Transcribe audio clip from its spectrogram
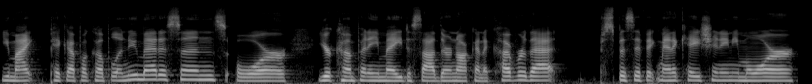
You might pick up a couple of new medicines, or your company may decide they're not going to cover that specific medication anymore.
